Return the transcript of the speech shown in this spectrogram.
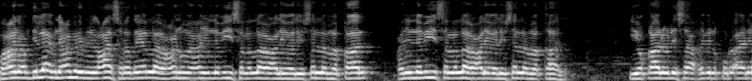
Wacan cabdillahi bni camr bn alcaas radia allahu canhuma can nabiyi sala allahu alayh ali wasalama qaal can inabiyi sala allahu alayh ali wasalama qaal yuqaalu lisaaxibi lqur'aani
